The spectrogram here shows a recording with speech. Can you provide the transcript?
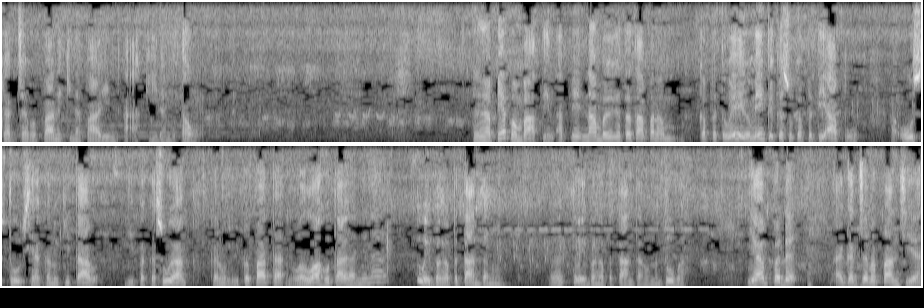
papana kinapalin a akida no tao. Nga pia pambatil api namba katatapan ng kapatuwe umi kakasuka pati apo a usto siya kanu kitab di pakasurang kanu ipapata wallahu ta'ala na tu e banga petanta nun eh tu e banga petanta nun tu ba ya pada agak jaba panci ya.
